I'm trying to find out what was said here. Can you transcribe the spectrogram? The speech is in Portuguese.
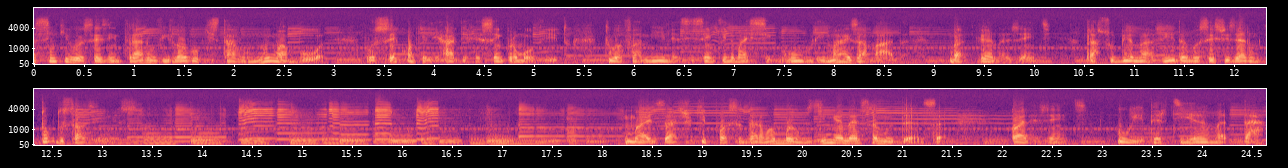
Assim que vocês entraram, vi logo que estavam numa boa. Você com aquele ar de recém-promovido. Tua família se sentindo mais segura e mais amada. Bacana, gente. Para subir na vida, vocês fizeram tudo sozinhos. Mas acho que posso dar uma mãozinha nessa mudança. Olha, gente, o Iber te ama, tá?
